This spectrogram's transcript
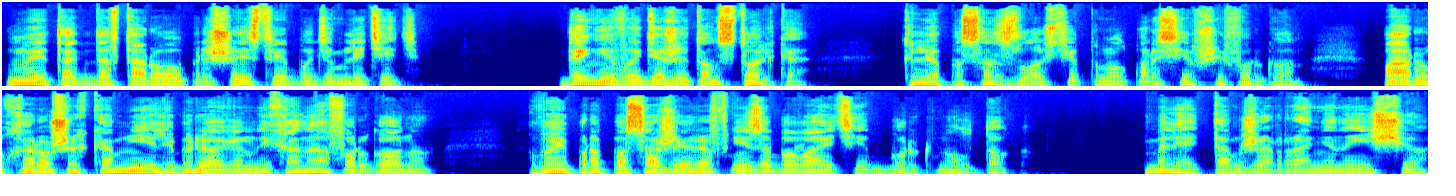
«Мы так до второго пришествия будем лететь». «Да не выдержит он столько!» Клёпа со злостью пнул просевший фургон. Пару хороших камней или бревен и хана фургону. Вы про пассажиров не забывайте, — буркнул док. Блять, там же ранены еще.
